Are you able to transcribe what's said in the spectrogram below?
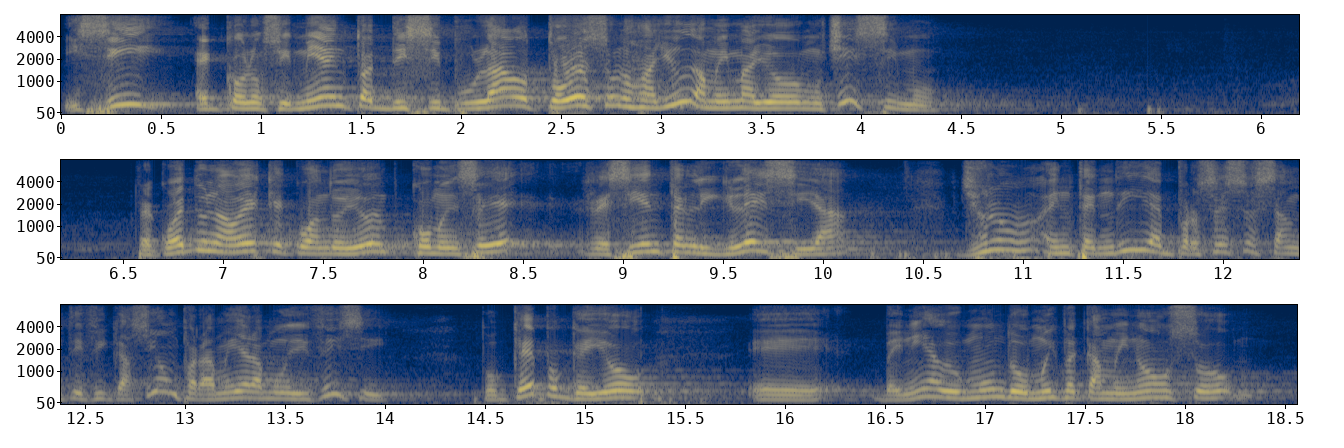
Y sí, el conocimiento, el discipulado, todo eso nos ayuda. A mí me ayudó muchísimo. Recuerdo una vez que cuando yo comencé reciente en la iglesia, yo no entendía el proceso de santificación. Para mí era muy difícil. ¿Por qué? Porque yo eh, venía de un mundo muy pecaminoso.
